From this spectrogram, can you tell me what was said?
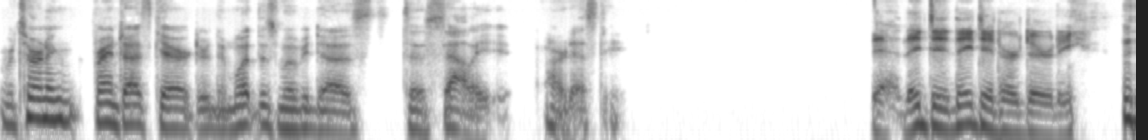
returning franchise character than what this movie does to Sally Hardesty. Yeah, they did. They did her dirty.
